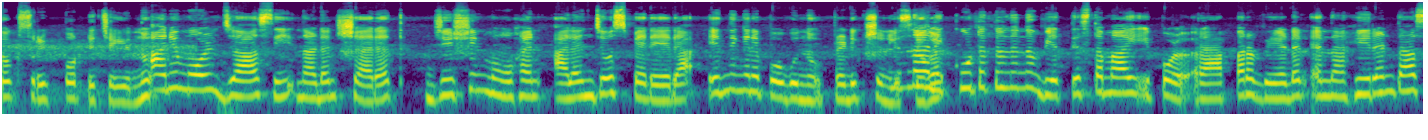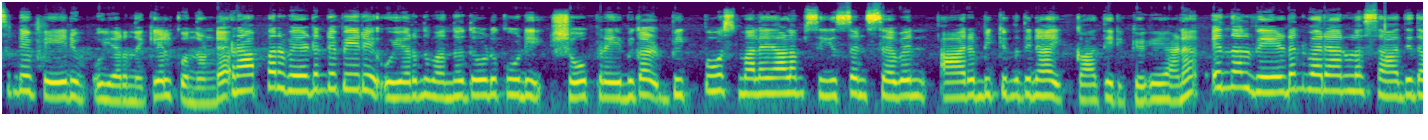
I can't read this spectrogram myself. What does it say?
talks report ചെയ്യുന്നു. അനുമോൾ ജാസി നടൻ ശരത് ജിഷിൻ മോഹൻ അലൻജോസ് പെരേര എന്നിങ്ങനെ പോകുന്നു പ്രഡിക്ഷൻ ലിസ്റ്റുകൾ ഇക്കൂട്ടത്തിൽ നിന്നും വ്യത്യസ്തമായി ഇപ്പോൾ റാപ്പർ വേടൻ എന്ന ഹിരൺദാസിന്റെ പേരും ഉയർന്നു കേൾക്കുന്നുണ്ട്. റാപ്പർ വേടന്റെ പേര് ഉയർന്നു വന്നതോടുകൂടി ഷോ പ്രേമികൾ big boss Malayalam season seven ആരംഭിക്കുന്നതിനായി കാത്തിരിക്കുകയാണ്. എന്നാൽ വേടൻ വരാനുള്ള സാധ്യത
